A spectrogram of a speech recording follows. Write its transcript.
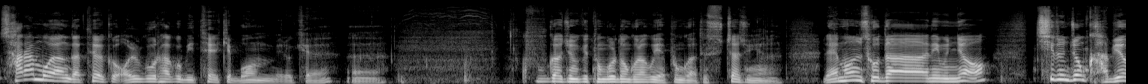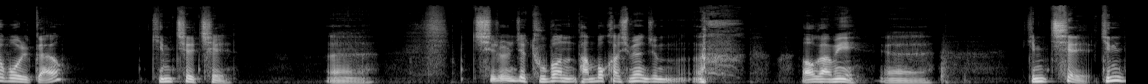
사람 모양 같아요. 그 얼굴하고 밑에 이렇게 몸 이렇게. 예. 구가 좀 이렇게 동글동글하고 예쁜 것 같아요. 숫자 중에는. 레몬 소다님은요. 7은 좀 가벼워 보일까요? 김칠칠. 예. 7을 이제 두 번 반복하시면 좀 어감이 예. 김칠. 김,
